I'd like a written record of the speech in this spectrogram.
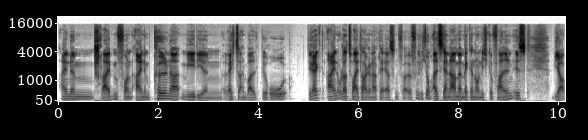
einem Schreiben von einem Kölner Medienrechtsanwaltbüro direkt ein oder zwei Tage nach der ersten Veröffentlichung, als der Name Mecke noch nicht gefallen ist, ja,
